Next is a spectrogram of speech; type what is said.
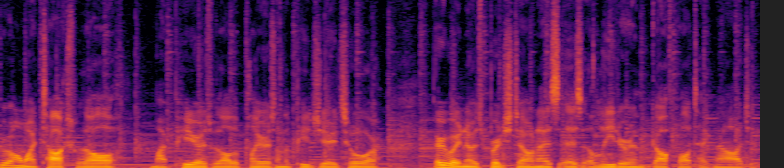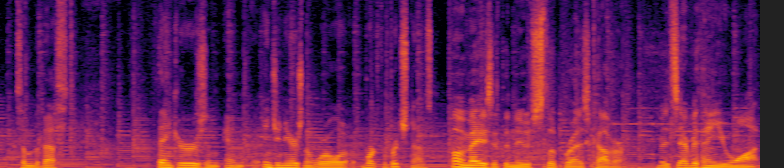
through all my talks with all my peers, with all the players on the PGA Tour, everybody knows Bridgestone as, as a leader in golf ball technology. Some of the best thinkers and, and engineers in the world work for Bridgestone. I'm amazed at the new Slip Res cover. It's everything you want.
